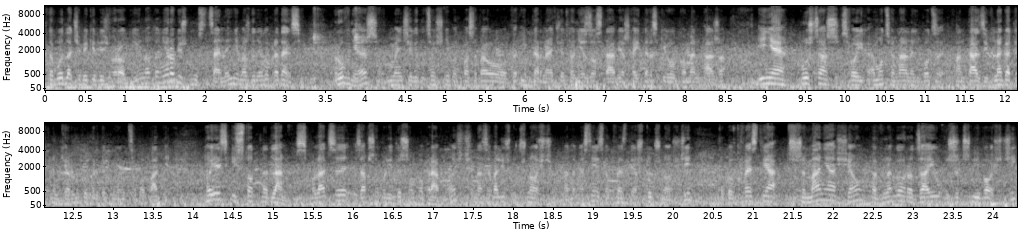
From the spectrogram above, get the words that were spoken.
kto był dla ciebie kiedyś wrogi, no to nie robisz mu sceny i nie masz do niego pretensji. Również w momencie, gdy coś nie podpasowało w internecie, to nie zostawiasz hejterskiego komentarza i nie puszczasz swoich emocjonalnych wodze fantazji w negatywnym kierunku, krytykując co popadnie. To jest istotne dla nas. Polacy zawsze polityczną poprawność nazywali sztucznością, natomiast nie jest to kwestia sztuczności, tylko kwestia trzymania się pewnego rodzaju życzliwości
